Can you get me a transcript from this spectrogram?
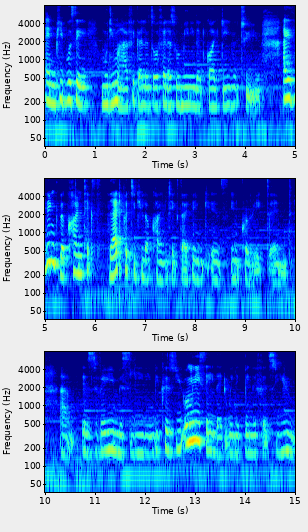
and people say mudima afika fela so meaning that god gave it to you. I think the context that particular context i think is incorrect and um, is very misleading because you only say that when it benefits you.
